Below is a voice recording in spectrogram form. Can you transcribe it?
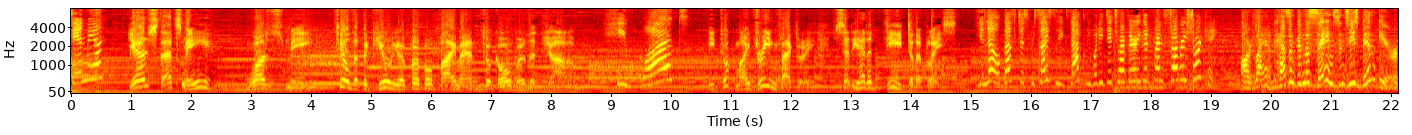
Sandman? Yes, that's me. Was me. Till the peculiar purple pie man took over the job. He what? He took my dream factory. Said he had a deed to the place. You know, that's just precisely exactly what he did to our very good friend Strawberry Shortcake. Our land hasn't been the same since he's been here.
